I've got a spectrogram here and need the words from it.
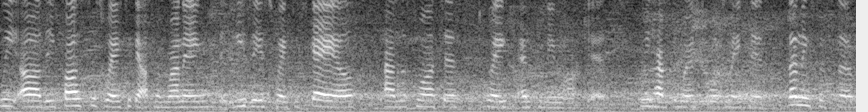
We are the fastest way to get up and running, the easiest way to scale, and the smartest way to enter new markets. We have the most automated lending system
